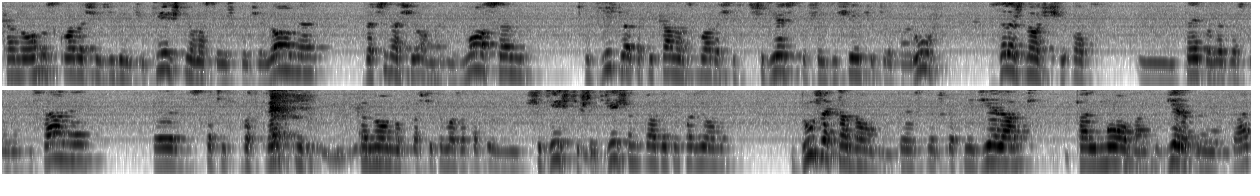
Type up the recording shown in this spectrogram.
kanonu składa się z dziewięciu pieśni, one są już podzielone. Zaczyna się ona irmosem. Zwykle taki kanon składa się z 30-60 troparów, w zależności od mm, tego, jak został napisany. E, z takich woskresnych kanonów, właściwie to można tak 30-60 mm, prawie troparionów. Duże kanony, to jest na przykład niedziela palmowa, wierbna, tak?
